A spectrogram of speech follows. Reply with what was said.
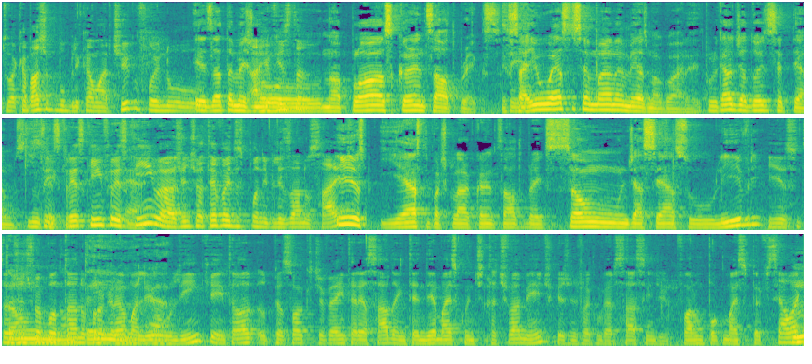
tu acabaste de publicar um artigo, foi no. Exatamente, no, revista. no Applause Currents Outbreaks. Saiu essa semana mesmo agora, publicado dia 2 de setembro. Sim, fresquinho. fresquinho, fresquinho, É. a gente até vai disponibilizar no site. Isso. E esta em particular, Currents Outbreaks, são de acesso livre. Isso, então, a gente vai botar no tem- programa ali é. o link. Então, o pessoal que estiver interessado a entender mais quantitativamente, que a gente vai conversar assim de forma um pouco mais superficial aqui,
